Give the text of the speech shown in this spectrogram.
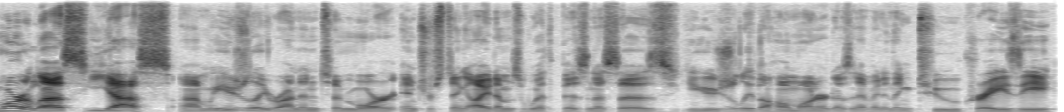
More or less, yes. Um, we usually run into more interesting items with businesses. Usually, the homeowner doesn't have anything too crazy.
